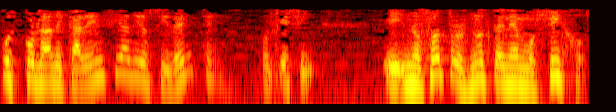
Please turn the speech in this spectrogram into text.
pues por la decadencia de Occidente. Porque sí, y nosotros no tenemos hijos.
